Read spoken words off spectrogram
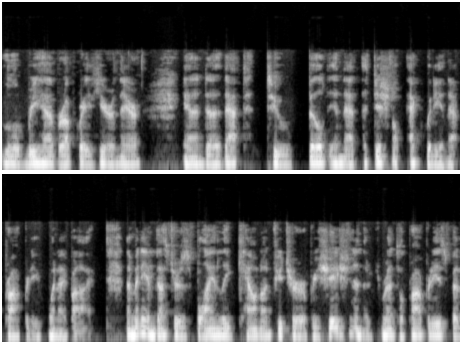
little rehab or upgrade here and there, and uh, that to build in that additional equity in that property when I buy. Now, many investors blindly count on future appreciation in their rental properties, but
